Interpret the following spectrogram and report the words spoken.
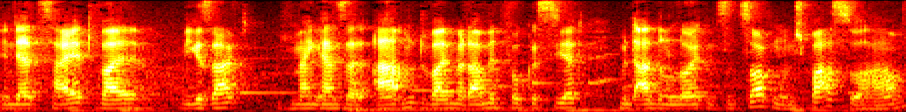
in der Zeit, weil, wie gesagt, mein ganzer Abend war immer damit fokussiert, mit anderen Leuten zu zocken und Spaß zu haben.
